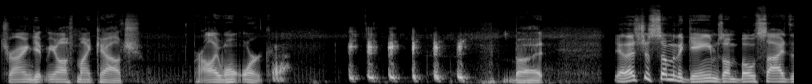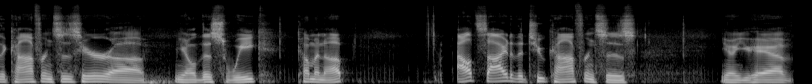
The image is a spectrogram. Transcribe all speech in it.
try and get me off my couch. Probably won't work. but yeah, that's just some of the games on both sides of the conferences here. Uh, you know, this week coming up. Outside of the two conferences, you know, you have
